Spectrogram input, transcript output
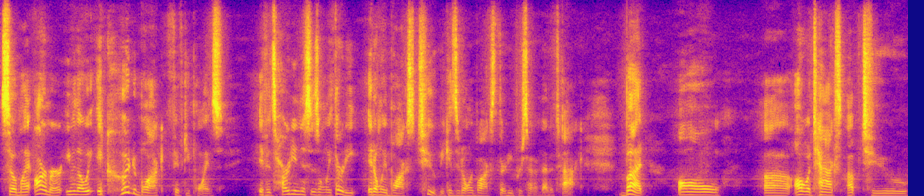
So my armor, even though it could block 50 points, if its hardiness is only 30, it only blocks two because it only blocks 30% of that attack. But all uh, all attacks up to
